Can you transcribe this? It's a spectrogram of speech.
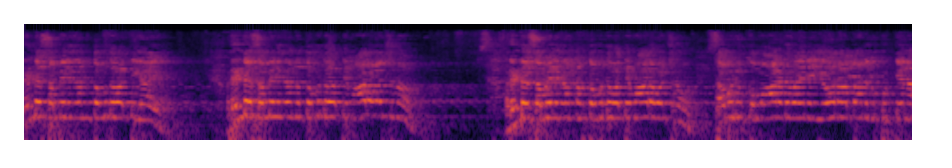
రెండో సమయ గ్రంథం తొమ్మిదో అధ్యాయం. రెండో సమయ గ్రంథం తొమ్మిదో అధ్యాయం ఆరవచనం రెండో సమయం గ్రంథం తొమ్మిదో అధ్యాయం ఆరవచనం సముడు కుమారుడు అయిన యోనాతానికి పుట్టిన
